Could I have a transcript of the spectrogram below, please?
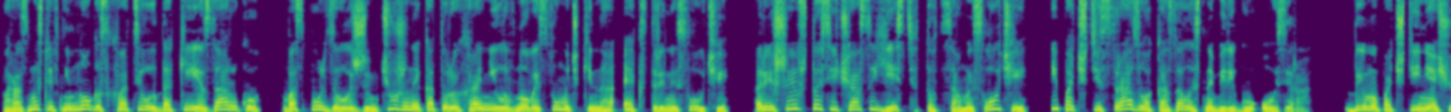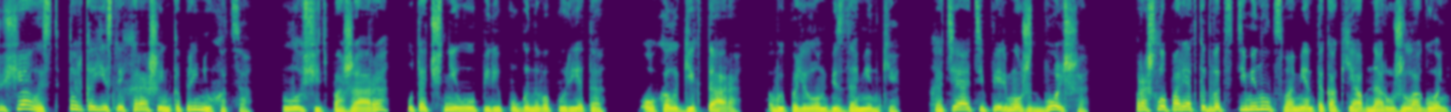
Поразмыслив немного, схватила Дакея за руку, воспользовалась жемчужиной, которую хранила в новой сумочке на экстренный случай, решив, что сейчас и есть тот самый случай, и почти сразу оказалась на берегу озера. Дыма почти не ощущалось, только если хорошенько принюхаться. «Площадь пожара», — уточнила у перепуганного Пурета. «Около гектара», — выпалил он без заминки. «Хотя теперь, может, больше. Прошло порядка двадцати минут с момента, как я обнаружил огонь.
